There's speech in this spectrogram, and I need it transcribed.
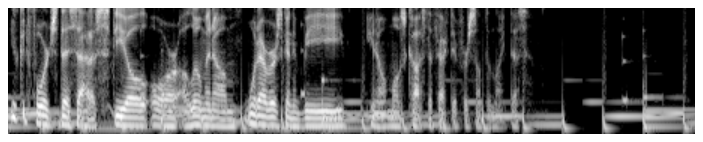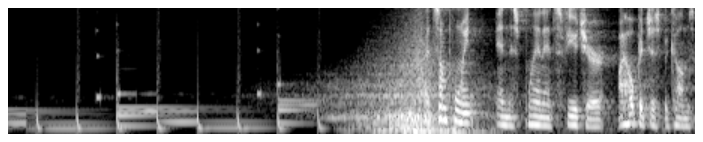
You could forge this out of steel or aluminum, whatever's going to be, you know, most cost effective for something like this. At some point in this planet's future, I hope it just becomes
